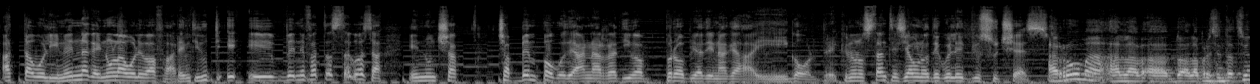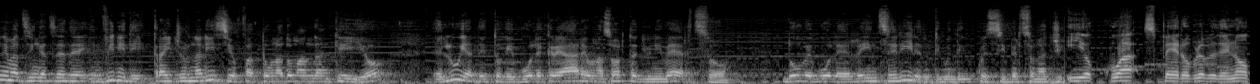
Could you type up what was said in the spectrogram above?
a tavolino e Nagai non la voleva fare tutti- e, e venne fatta sta cosa e non c'ha c'ha ben poco della narrativa propria di Nagai Goldrake nonostante sia uno di quelli più successi. A Roma, alla, alla presentazione di Mazinga Z Infinity, tra i giornalisti ho fatto una domanda anche io e lui ha detto che vuole creare una sorta di universo dove vuole reinserire tutti questi personaggi. Io qua spero proprio di no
